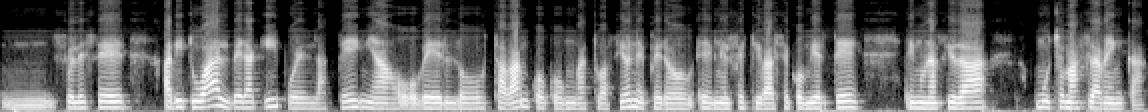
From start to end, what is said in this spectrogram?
mm, suele ser habitual ver aquí pues las peñas o ver los tabancos con actuaciones, pero en el festival se convierte en una ciudad mucho más flamenca.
